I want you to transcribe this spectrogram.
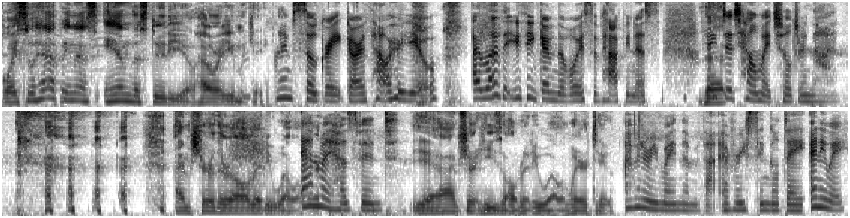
voice of happiness in the studio. How are you, McKay? I'm so great, Garth. How are you? I love that you think I'm the voice of happiness. I That- need to tell my children that. I'm sure they're already well aware. And my husband. yeah, I'm sure he's already well aware too. I'm going to remind them of that every single day. Anyway,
